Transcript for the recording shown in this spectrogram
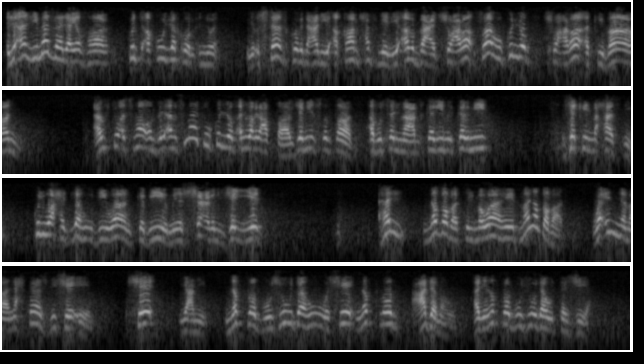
الآن لماذا لا يظهر؟ كنت أقول لكم أنه الأستاذ كرد علي أقام حفلة لأربعة شعراء صاروا كلهم شعراء كبارا. عرفتوا أسماءهم بالأمس؟ ماتوا كلهم. أنور العطار جميل سلطان أبو سلمى عبد الكريم الكرمي زكي المحاسني. كل واحد له ديوان كبير من الشعر الجيد. هل نضبت المواهب ما نضبت وإنما نحتاج لشيئين. شيء يعني نطلب وجوده وشيء نطلب عدمه. هل نطلب وجوده التشجيع.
